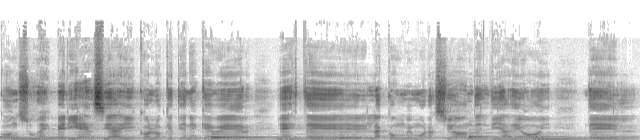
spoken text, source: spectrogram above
con sus experiencias y con lo que tiene que ver este, la conmemoración del día de hoy del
